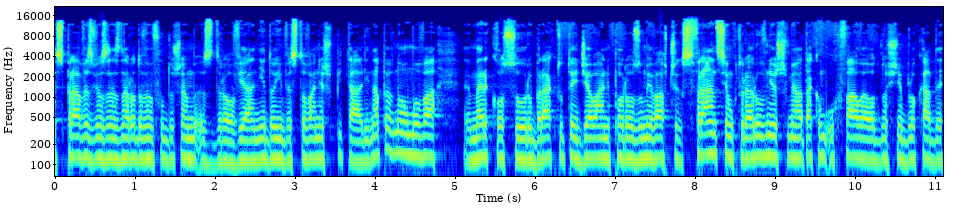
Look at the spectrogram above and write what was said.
sprawy związane z Narodowym Funduszem Zdrowia, niedoinwestowanie szpitali, na pewno umowa Mercosur, brak tutaj działań porozumiewawczych z Francją, która również miała taką uchwałę odnośnie blokady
